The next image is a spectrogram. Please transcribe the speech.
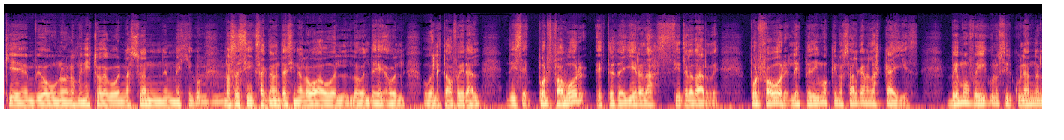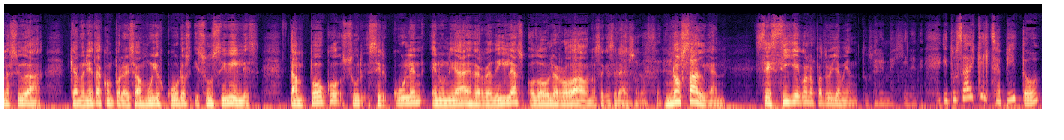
que envió uno de los ministros de Gobernación en México, no sé si exactamente de Sinaloa o el, o el, de, o, el, o el Estado Federal, dice, por favor, esto es de ayer a las 7 de la tarde, por favor, les pedimos que no salgan a las calles. Vemos vehículos circulando en la ciudad, camionetas con polarizados muy oscuros y son civiles. Tampoco circulen en unidades de redilas o doble rodado, no sé qué será eso. No salgan. Se sigue con los patrullamientos. Pero imagínate. Y tú sabes que el Chapito,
